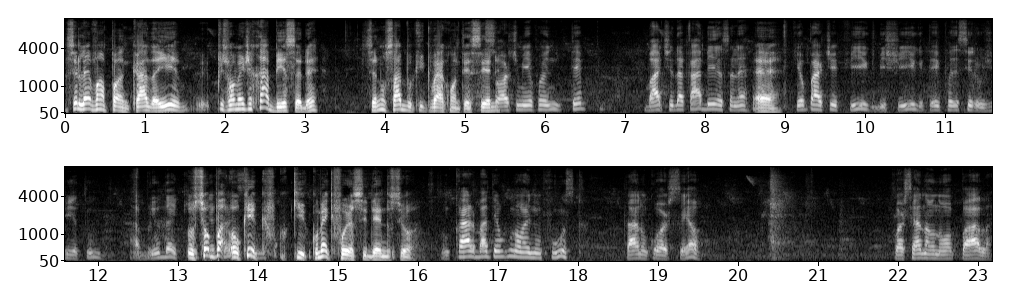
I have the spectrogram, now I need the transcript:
Você leva uma pancada aí, principalmente a cabeça, né? Você não sabe o que, vai acontecer, né? sorte minha foi não ter batido a cabeça, né? É. Porque eu parti fígado, bexiga, teve que fazer cirurgia, tudo. Abriu daqui. O senhor, o que, que, como é que foi o acidente do senhor? Um cara bateu com nós num Fusca, tá no Corcel. Corcel não, no Opala.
